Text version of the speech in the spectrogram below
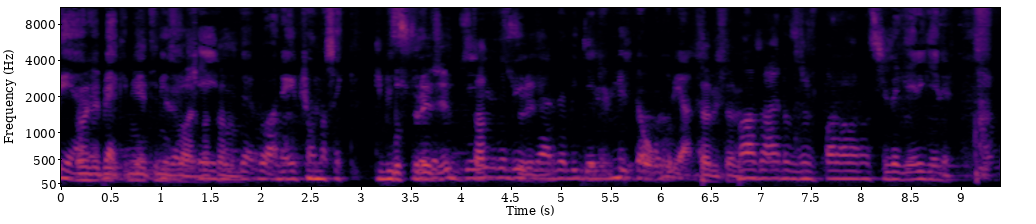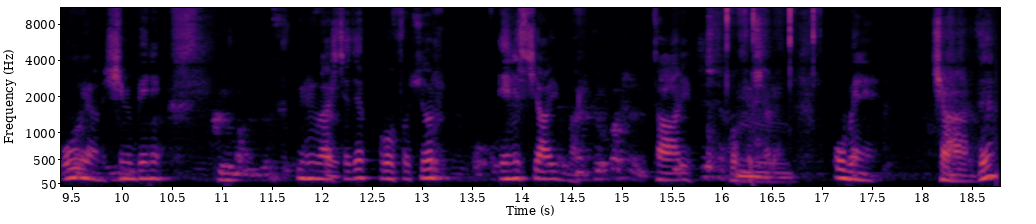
Bir yerde Öyle bir niyetimiz de var, şeyinizde Bu hani hiç olmasa gibi Bu de süreci, bir gelir de bir süreci. yerde bir geliriniz de olur yani. Tabii, tabii. Bazı ayrıldığınız paralarınız size geri gelir. Olur yani. Şimdi beni üniversitede profesör Enis Şahin var. Tarih profesörü. O beni çağırdı.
